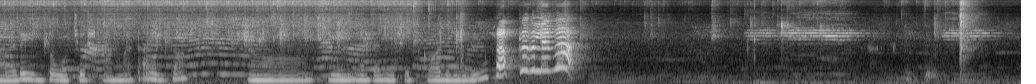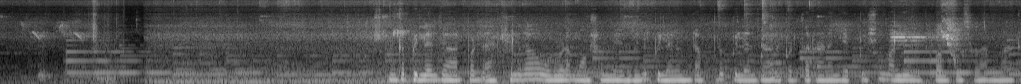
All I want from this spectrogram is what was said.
ఆల్రెడీ ఇంట్లో ఊడ్చేసిన అనమాట ఇంట్లో క్లీనింగ్ అంతా చేసేసుకోవాలి మళ్ళీ. ఇంకా పిల్లలు జారిపడతారు యాక్చువల్గా ఊడవడం అవసరం లేదు. కానీ పిల్లలు ఉంటప్పుడు పిల్లలు జారిపడతారని చెప్పేసి మళ్ళీ ఊడుకోవాల్సి వస్తుంది అనమాట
